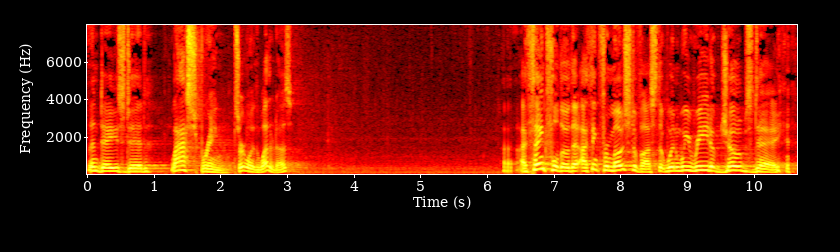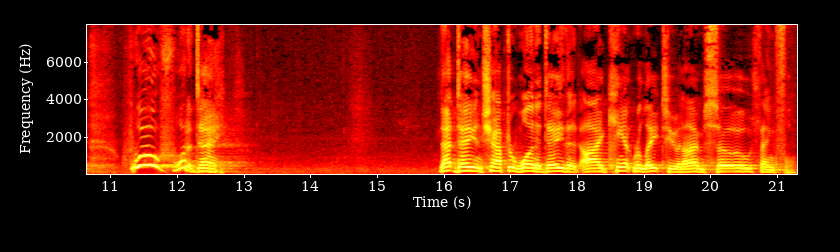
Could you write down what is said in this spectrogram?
than days did last spring. Certainly the weather does. Uh, I'm thankful, though, that I think for most of us, that when we read of Job's day, Woo, what a day. That day in chapter one, a day that I can't relate to, and I'm so thankful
